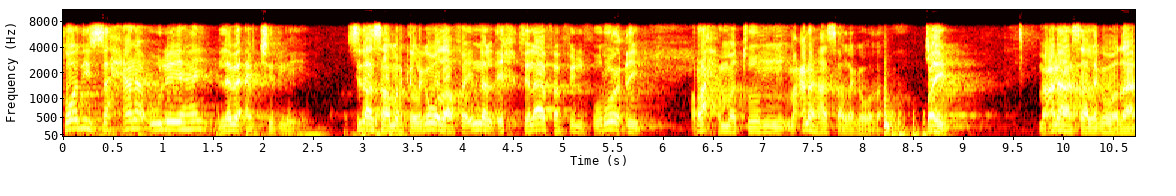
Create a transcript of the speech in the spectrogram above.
koodii saxana uu leeyahay laba ajir leeyahay sidaasaa marka laga wadaa fa ina alikhtilaafa fi lfuruuci raxmatun. Macnahaasaa laga wadaa. Ayib macnahaasaa laga wadaa.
